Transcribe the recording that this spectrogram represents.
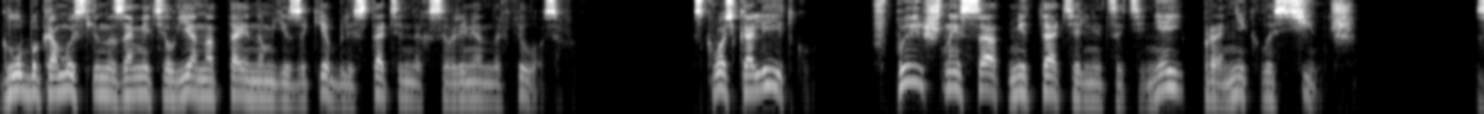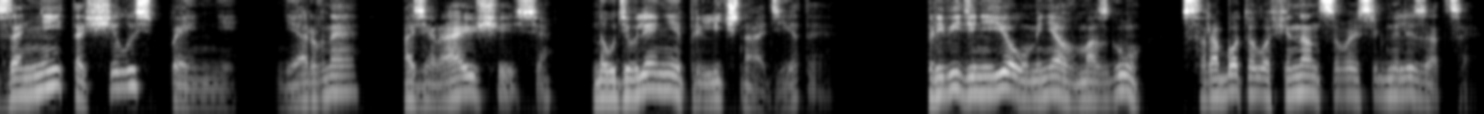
Глубокомысленно заметил я на тайном языке блистательных современных философов. Сквозь калитку в пышный сад метательницы теней проникла Синдж. За ней тащилась Пенни, нервная, озирающаяся, на удивление прилично одетая. При виде нее у меня в мозгу сработала финансовая сигнализация.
